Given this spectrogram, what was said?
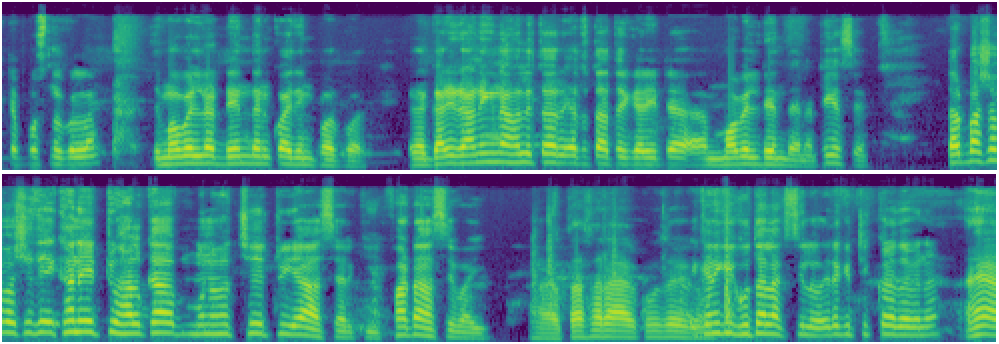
একটা প্রশ্ন করলাম যে মোবাইলটা ডেন দেন কয়দিন পর পর? গাড়ি রানিং না হলে তো আর এত তাড়াতাড়ি গাড়িটা মোবাইল ডেন দেয় না ঠিক আছে? তার পাশাপাশি যে এখানে একটু হালকা মনে হচ্ছে একটু ইয়া আছে আর কি ফাটা আছে ভাই। হ্যাঁ তাছাড়া আর কোন জায়গায় এখানে কি গুতা লাগছিল? এটা কি ঠিক করা যাবে না? হ্যাঁ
